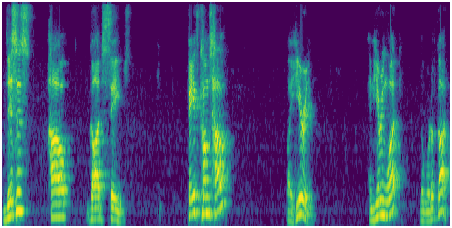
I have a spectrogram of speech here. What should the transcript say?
This is how God saves. Faith comes how? By hearing. And hearing what? The word of God.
